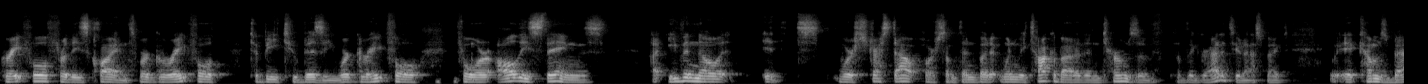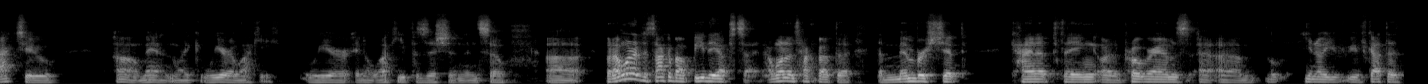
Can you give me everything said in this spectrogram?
grateful for these clients. We're grateful to be too busy. We're grateful for all these things, uh, even though it, it's we're stressed out or something but it, when we talk about it in terms of of the gratitude aspect it comes back to oh man like we are lucky we are in a lucky position and so uh, but i wanted to talk about be the upside i wanted to talk about the the membership kind of thing or the programs uh, um, you know you've, you've got the,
